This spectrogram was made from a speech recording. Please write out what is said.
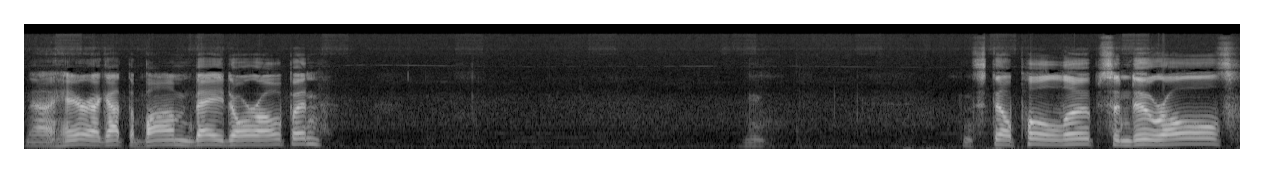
Now here I got the bomb bay door open. Can still pull loops and do rolls.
